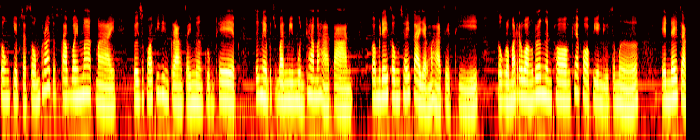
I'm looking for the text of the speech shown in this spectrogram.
ทรงเก็บสะสมพระราชทรัพย์ไว้มากมาย โดยเฉพาะที่ดินกลางใจเมืองกรุงเทพ ซึ่งในปัจจุบันมีมูลค่ามหาศาล ก็ไม่ได้ทรงใช้จ่ายอย่างมหาเศรษฐี ทรงระมัดระวังเรื่องเงินทองแค่พอเพียงอยู่เสมอ เห็นได้จาก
